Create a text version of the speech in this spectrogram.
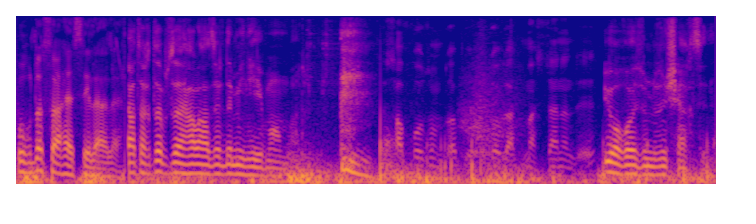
buğda sahəsi elələr. Yataqda bizə hal-hazırda 1000 heyvan var. savxozun da bu dövlət müəssisənindir. Yox, özümüzün şəxsidir.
